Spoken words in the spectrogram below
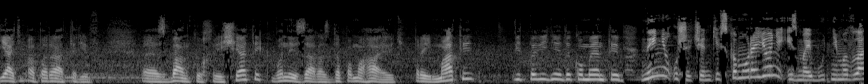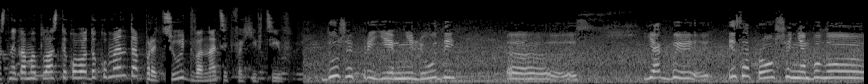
5 операторів е, з банку Хрещатик. Вони зараз допомагають приймати відповідні документи. Нині у Шевченківському районі із майбутніми власниками пластикового документа працюють 12 фахівців. дуже приємні люди. Е, Якби і запрошення було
